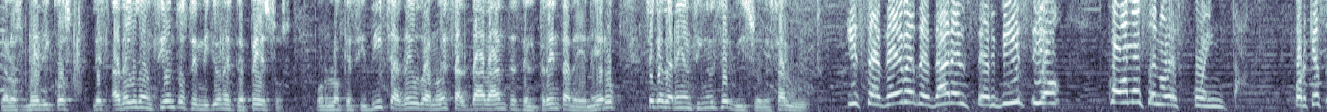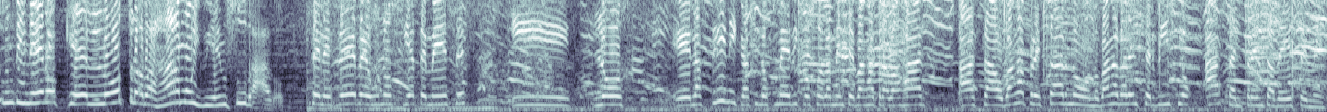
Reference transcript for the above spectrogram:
y a los médicos les adeudan cientos de millones de pesos, por lo que si dicha deuda no es saldada antes del 30 de enero, se quedarían sin el servicio de salud. Y se debe de dar el servicio como se nos descuenta, porque es un dinero que lo trabajamos y bien sudado. Se les debe unos siete meses y los, eh, las clínicas y los médicos solamente van a trabajar hasta o van a prestarnos o nos van a dar el servicio hasta el 30 de este mes.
